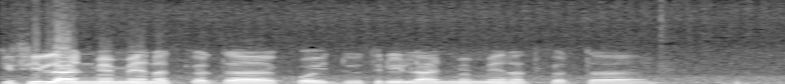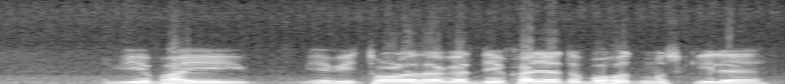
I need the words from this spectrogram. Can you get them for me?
किसी लाइन में मेहनत करता है, कोई दूसरी लाइन में मेहनत करता है। अब ये भाई, ये भी थोड़ा सा अगर देखा जाए तो बहुत मुश्किल है।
